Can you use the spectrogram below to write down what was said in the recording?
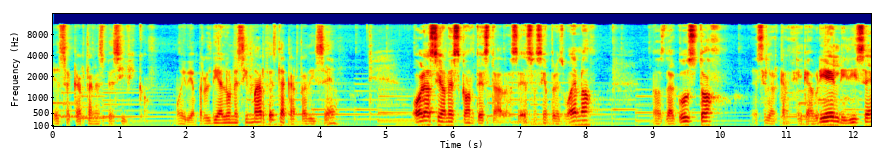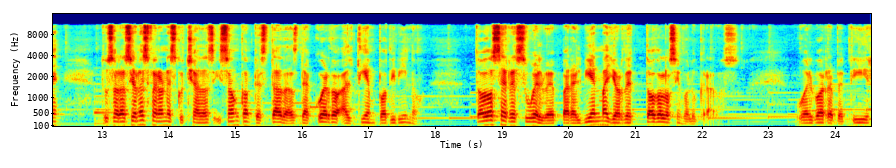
esa carta en específico. Muy bien, para el día lunes y martes la carta dice oraciones contestadas. Eso siempre es bueno, nos da gusto. Es el arcángel Gabriel y dice tus oraciones fueron escuchadas y son contestadas de acuerdo al tiempo divino. Todo se resuelve para el bien mayor de todos los involucrados. Vuelvo a repetir,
